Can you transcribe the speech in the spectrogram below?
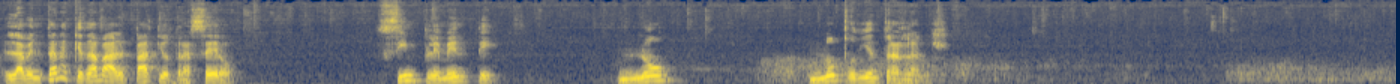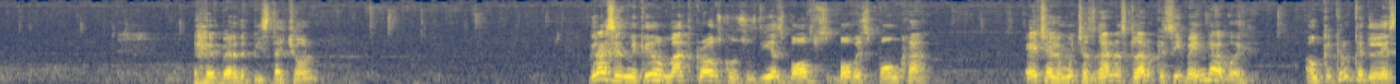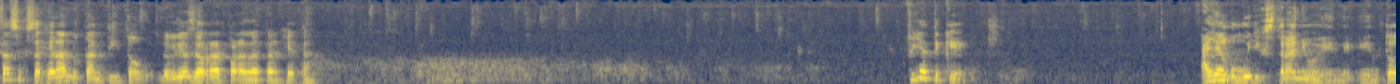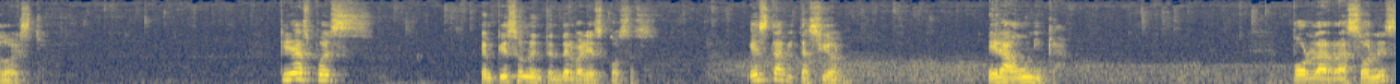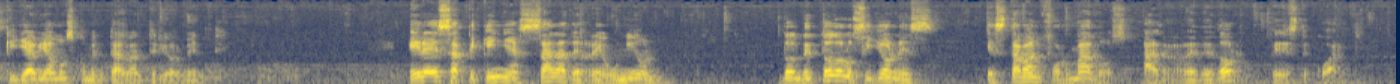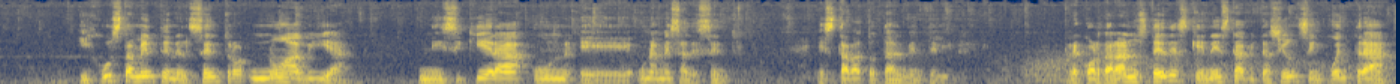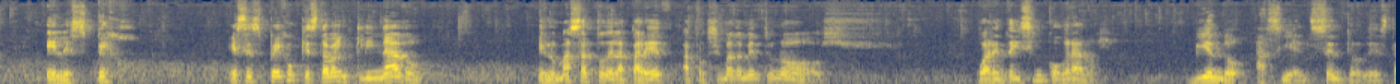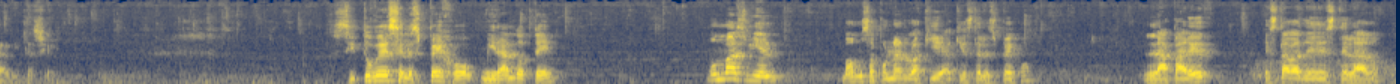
la ventana que daba al patio trasero, simplemente no, no podía entrar la luz. Verde pistachón. Gracias, mi querido Matt Cross, con sus 10 bobs, Bob Esponja. Échale muchas ganas, claro que sí, venga, güey. Aunque creo que le estás exagerando tantito. Deberías de ahorrar para la tarjeta. Fíjate que hay algo muy extraño en, en todo esto. Que ya después empieza uno a entender varias cosas. Esta habitación era única por las razones que ya habíamos comentado anteriormente. Era esa pequeña sala de reunión donde todos los sillones estaban formados alrededor de este cuarto. Y justamente en el centro no había ni siquiera eh, una mesa de centro. Estaba totalmente libre. Recordarán ustedes que en esta habitación se encuentra el espejo. Ese espejo que estaba inclinado en lo más alto de la pared, aproximadamente unos 45 grados, viendo hacia el centro de esta habitación. Si tú ves el espejo mirándote, o más bien, vamos a ponerlo aquí, aquí está el espejo, la pared estaba de este lado,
